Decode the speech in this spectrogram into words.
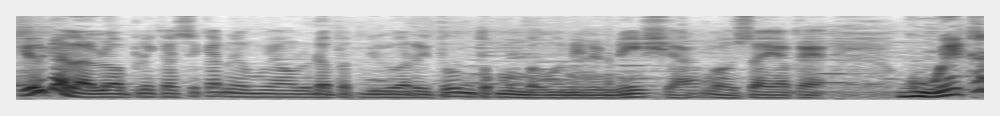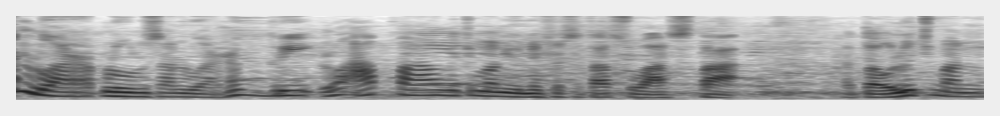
ya udahlah lu aplikasikan ilmu yang lu dapat di luar itu untuk membangun Indonesia nggak usah ya kayak gue kan luar lulusan luar negeri lo apa lu cuman universitas swasta atau lu cuman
